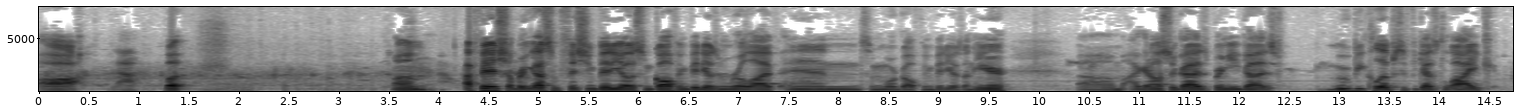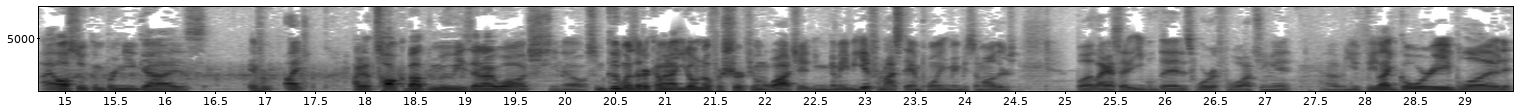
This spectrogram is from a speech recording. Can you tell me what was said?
Ah, nah. But, um, I fish. I'll bring you guys some fishing videos, some golfing videos in real life, and some more golfing videos on here. Um, I can also, guys, bring you guys movie clips if you guys like. I also can bring you guys, if like, I gotta talk about the movies that I watched. You know, some good ones that are coming out. You don't know for sure if you want to watch it. You can maybe get from my standpoint, maybe some others. But like I said, Evil Dead is worth watching it. Uh, if you feel like gory, blood,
